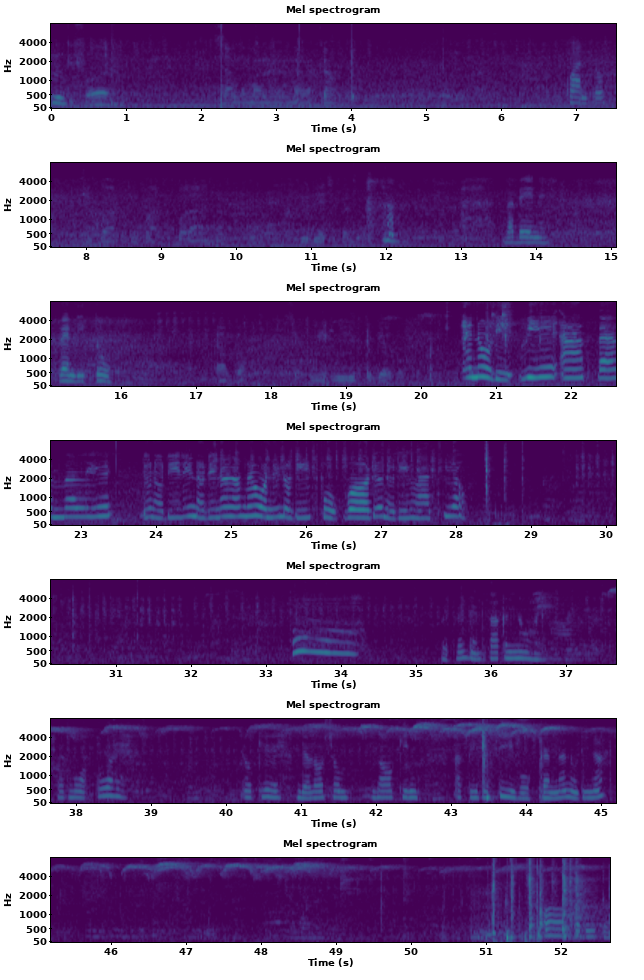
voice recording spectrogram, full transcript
อืม Tutti fuori. Salgono nel Maracán. ควานโต 50, 50, 40 più 10 per me. Va bene. Prendi tu. Tanto, se we, we live together. ไอ้หนูดี we are family ดูหนูดีดิหนูดีน่ารักนะวันนี้หนูดีผูกเบอร์ด้วยหนูดีมาเที่ยว เปิดแว่นแหวนตากันหน่อย เปิดหมวกด้วย โอเค เดี๋ยวรอชม รอกินอาปิเรติโวกันนะหนูดีนะ โอ้กระดูกตัว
